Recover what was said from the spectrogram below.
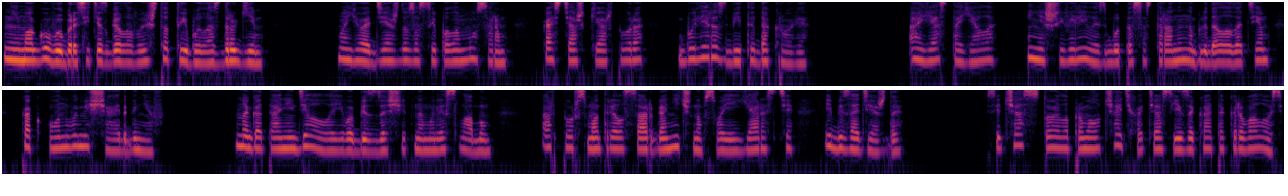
Не могу выбросить из головы, что ты была с другим. Мою одежду засыпало мусором, Костяшки Артура были разбиты до крови. А я стояла и не шевелилась, будто со стороны наблюдала за тем, как он вымещает гнев. Нагота не делала его беззащитным или слабым. Артур смотрелся органично в своей ярости и без одежды. Сейчас стоило промолчать, хотя с языка так рвалось,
